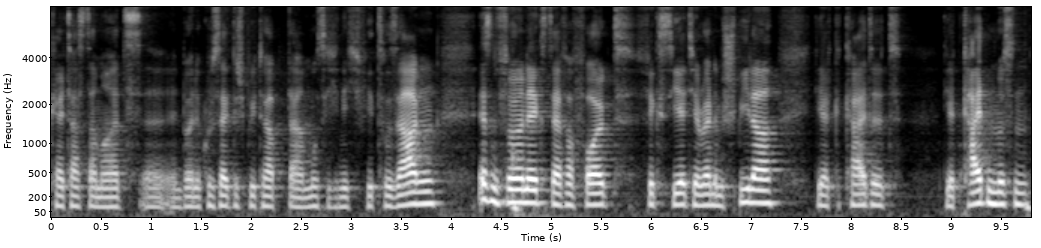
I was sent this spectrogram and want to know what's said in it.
Keltas damals äh, in Burning Crusade gespielt hat, da muss ich nicht viel zu sagen. Ist ein Phönix, der verfolgt, fixiert hier random Spieler, die hat gekitet, die hat kiten müssen.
